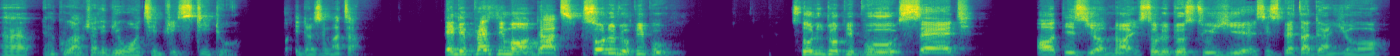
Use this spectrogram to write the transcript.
Uh, that could actually be what Idris did. But it doesn't matter. Then they pressed him on that Soludo people, Soludo people said, all this your noise, Soludo's two years is better than your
